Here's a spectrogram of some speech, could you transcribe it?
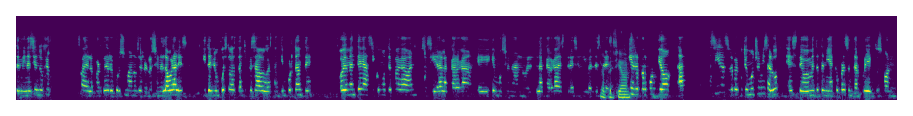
terminé siendo jefa de la parte de recursos humanos de relaciones laborales y tenía un puesto bastante pesado, bastante importante obviamente así como te pagaban, pues así era la carga eh, emocional, la carga de estrés, el nivel de estrés. Y repercutió, así es, repercutió mucho en mi salud. Este, obviamente tenía que presentar proyectos con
